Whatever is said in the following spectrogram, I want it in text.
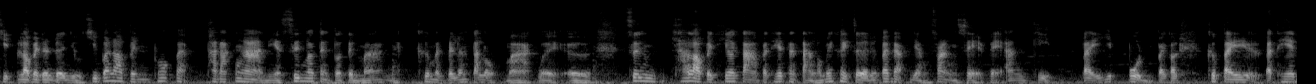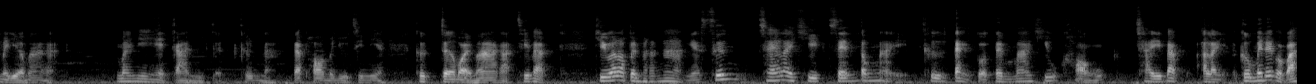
คิดเราไปเดินเดินอยู่คิดว่าเราเป็นพวกแบบพนักงานเนี่ยซึ่งเราแต่งตัวเต็มมากเนี่ยคือมันเป็นเรื่องตลกมากเลยเออซึ่งถ้าเราไปเที่ยวตามประเทศต่างๆ เราไม่เคยเจอหรือไปแบบอย่างฝรั่งเศสไปอังกฤษไปญี่ปุ่นไปก่อนคือไปประเทศมาเยอะมากอะไม่มีเหตุการณ์นี้เกิดขึ้นนะแต่พอมาอยู่ที่เนี่ยคือเจอบ่อยมากอะที่แบบคิดว่าเราเป็นพนักงานเนี่ยซึ่งใช้อะไรคิดเซนต์ตรงไหน คือแต่งตัวเต็มมากคิ้วของ ใช้แบบอะไร คือไม่ได้แบบว่า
